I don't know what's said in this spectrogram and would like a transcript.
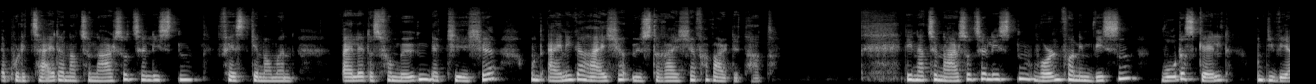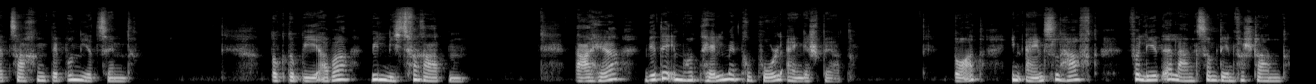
der Polizei der Nationalsozialisten, festgenommen, weil er das Vermögen der Kirche und einiger reicher Österreicher verwaltet hat. Die Nationalsozialisten wollen von ihm wissen, wo das Geld und die Wertsachen deponiert sind. Dr. B aber will nichts verraten. Daher wird er im Hotel Metropol eingesperrt. Dort, in Einzelhaft, verliert er langsam den Verstand.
